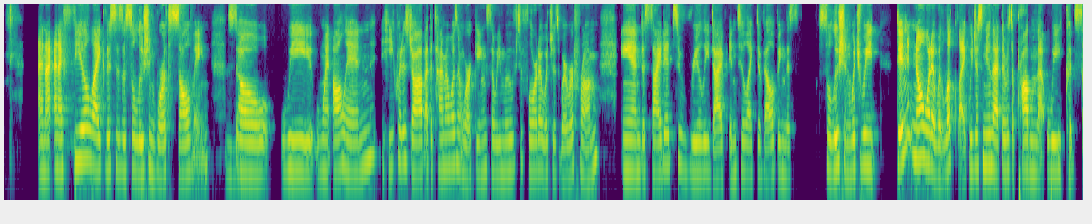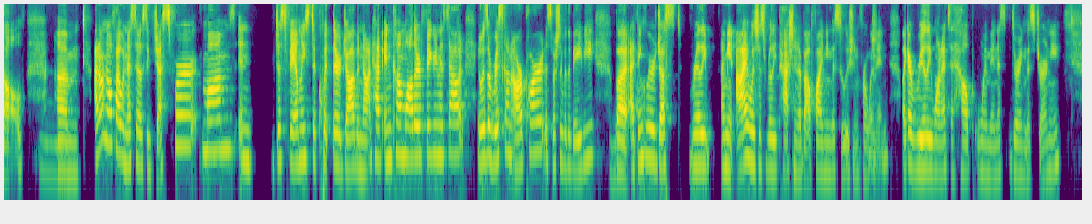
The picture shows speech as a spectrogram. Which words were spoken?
and i and i feel like this is a solution worth solving mm-hmm. so we went all in. He quit his job. At the time, I wasn't working. So we moved to Florida, which is where we're from, and decided to really dive into like developing this solution, which we didn't know what it would look like. We just knew that there was a problem that we could solve. Mm. Um, I don't know if I would necessarily suggest for moms and just families to quit their job and not have income while they're figuring this out. It was a risk on our part, especially with a baby. But I think we were just really I mean, I was just really passionate about finding the solution for women. Like, I really wanted to help women during this journey.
